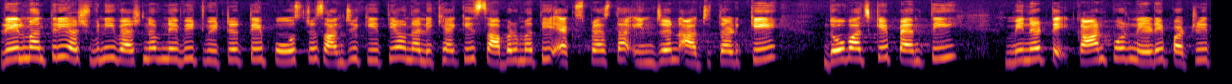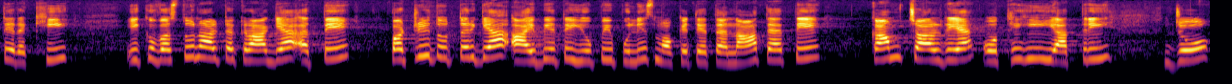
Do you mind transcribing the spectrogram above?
ਰੇਲ ਮੰਤਰੀ ਅਸ਼ਵਨੀ ਵੈਸ਼ਨਵ ਨੇ ਵੀ ਟਵਿੱਟਰ ਤੇ ਪੋਸਟ ਸਾਂਝੀ ਕੀਤੀ ਹੈ। ਉਹਨਾਂ ਲਿਖਿਆ ਕਿ ਸਾਬਰਮਤੀ ਐਕਸਪ੍ਰੈਸ ਦਾ ਇੰਜਨ ਅੱਜ ਤੜਕੇ 2:35 ਮਿੰਟ ਤੇ ਕਾਨਪੁਰ ਨੇੜੇ ਪਟਰੀ ਤੇ ਰੱਖੀ ਇੱਕ ਵਸਤੂ ਨਾਲ ਟਕਰਾ ਗਿਆ ਅਤੇ ਪਟਰੀ ਤੋਂ ਉਤਰ ਗਿਆ। ਆਈਬੀ ਅਤੇ ਯੂਪੀ ਪੁਲਿਸ ਮੌਕੇ ਤੇ ਤਾਇਨਾਤ ਹੈ ਤੇ ਕੰਮ ਚੱਲ ਰਿਹਾ ਉੱਥੇ ਹੀ ਯਾਤਰੀ ਜੋ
